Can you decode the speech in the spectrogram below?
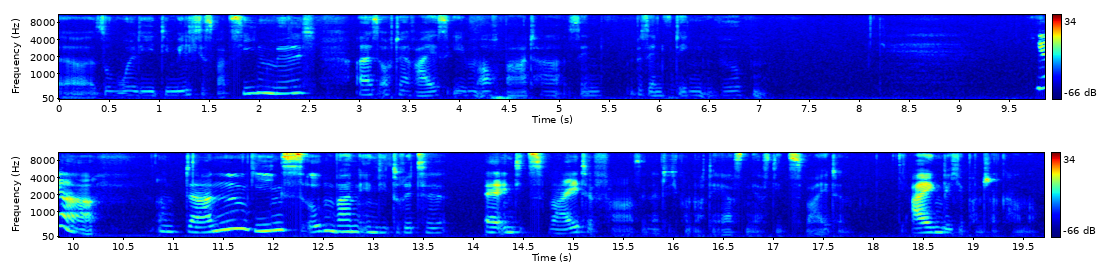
äh, sowohl die, die Milch, das war Ziegenmilch, als auch der Reis eben auch Vata besänftigen wirken. Ja, und dann ging es irgendwann in die dritte, äh, in die zweite Phase. Natürlich kommt nach der ersten erst die zweite, die eigentliche Panchakarma-Kur.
